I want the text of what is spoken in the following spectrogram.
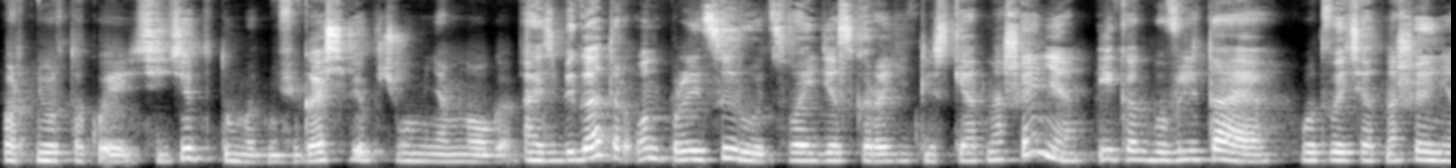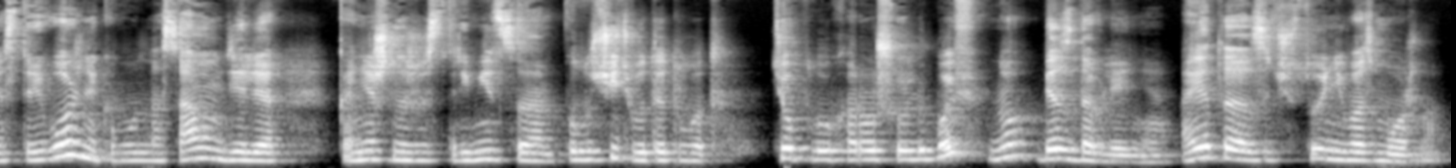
Партнер такой сидит и думает, нифига себе, почему меня много. А избегатор, он проецирует свои детско-родительские отношения, и как бы влетая вот в эти отношения с тревожником, он на самом деле, конечно же, стремится получить вот эту вот теплую, хорошую любовь, но без давления. А это зачастую невозможно.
